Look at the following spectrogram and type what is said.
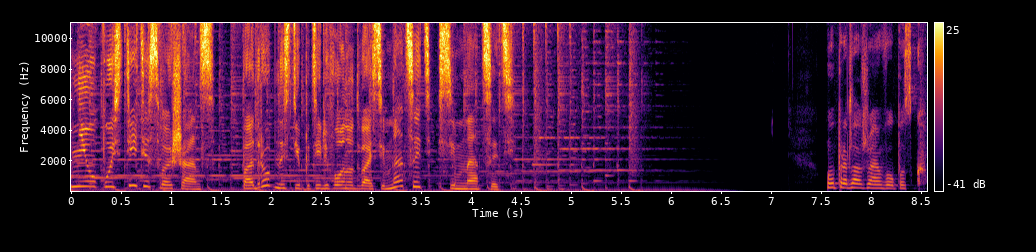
Не упустите свой шанс. Подробности по телефону 217 17. Мы продолжаем выпуск.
